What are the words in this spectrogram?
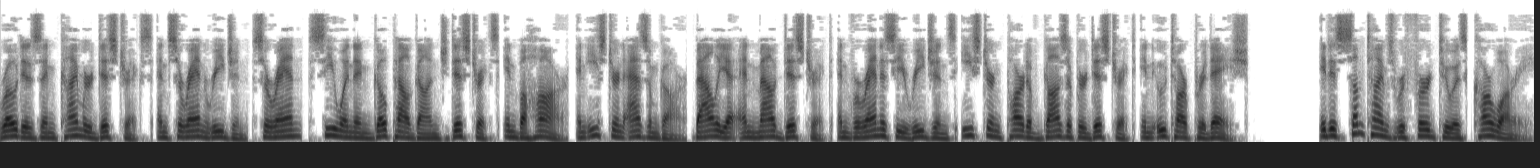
Rohtas and Kaimur districts and Saran region Saran, Siwan and Gopalganj districts in Bihar, and eastern Azamgarh Balia and Mau district and Varanasi regions eastern part of Ghazipur district in Uttar Pradesh. It is sometimes referred to as Karwari.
